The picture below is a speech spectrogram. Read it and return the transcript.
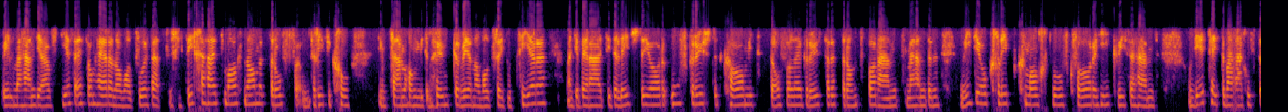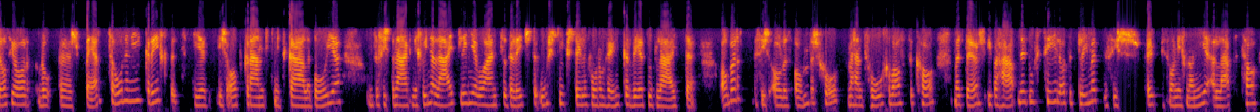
Weil wir haben ja auf diese Saison her nochmal zusätzliche Sicherheitsmaßnahmen getroffen, um das Risiko im Zusammenhang mit dem Hönkerwehr nochmal zu reduzieren. Wir haben ja bereits in den letzten Jahren aufgerüstet mit Tafeln, grösserer Transparenz. Wir haben einen Videoclip gemacht, der auf Gefahren hingewiesen haben. Und jetzt hätten wir eigentlich auf das Jahr noch eine Sperrzone eingerichtet. Die ist abgrenzt mit gelben Bojen. Und das ist dann eigentlich wie eine Leitlinie, die einen zu den letzten Ausstiegsstellen vor dem Hönkerwehr leiten. Aber es ist alles anders gekommen. Wir haben das Hochwasser gehabt. Man darf überhaupt nicht aufs Ziel oder das Limit. Das ist etwas, was ich noch nie erlebt habe.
